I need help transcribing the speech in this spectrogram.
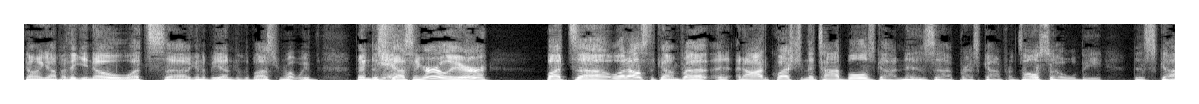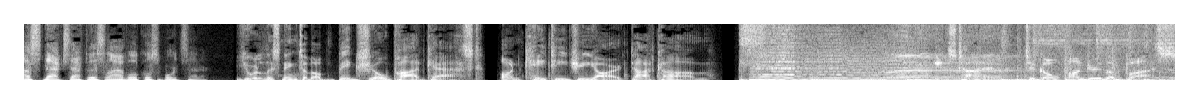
coming up. I think you know what's uh, going to be under the bus from what we've been discussing earlier. But uh, what else to come? Uh, an, an odd question that Todd Bowles got in his uh, press conference also will be discussed next after this live local sports center. You're listening to the Big Show podcast on KTGR.com. It's time to go under the bus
